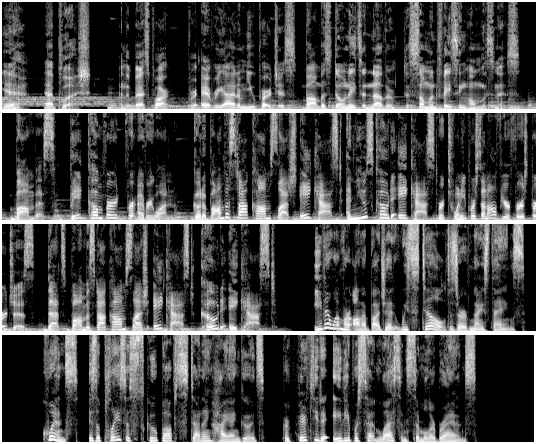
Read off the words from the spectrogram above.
Yeah, that plush. And the best part? For every item you purchase, Bombas donates another to someone facing homelessness. Bombas. Big comfort for everyone. Go to bombas.com slash ACAST and use code ACAST for 20% off your first purchase. That's bombas.com slash ACAST. Code ACAST. Even when we're on a budget, we still deserve nice things. Quince is a place to scoop up stunning high-end goods for 50 to 80% less than similar brands.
